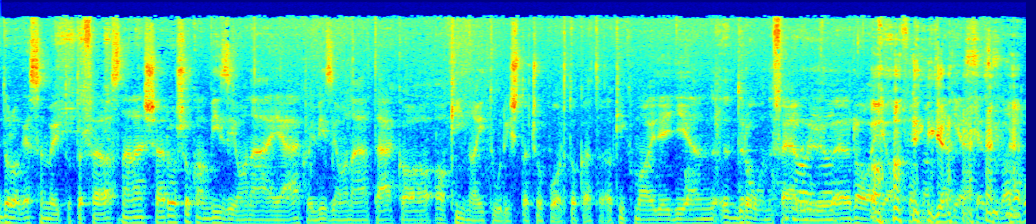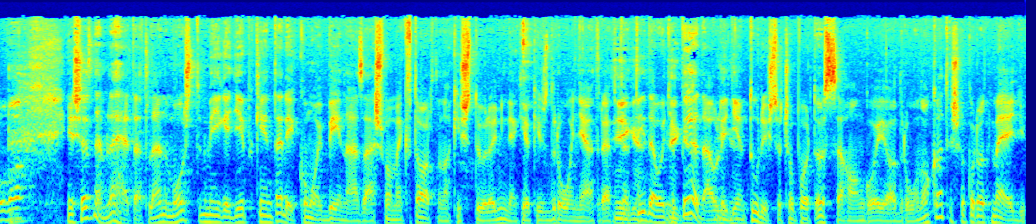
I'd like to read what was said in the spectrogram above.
dolog eszembe jutott a felhasználásáról. Sokan vizionálják, vagy vizionálták a, a kínai turista csoportokat, akik majd egy ilyen drón felhővel rajja fognak megérkezni valahova. És ez nem lehetetlen. Most még egyébként elég komoly bénázás van, meg tartanak is tőle, hogy mindenki a kis drónját repteti, de hogyha igen, például igen. egy ilyen turista csoport összehangolja a drónokat, és akkor ott megy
